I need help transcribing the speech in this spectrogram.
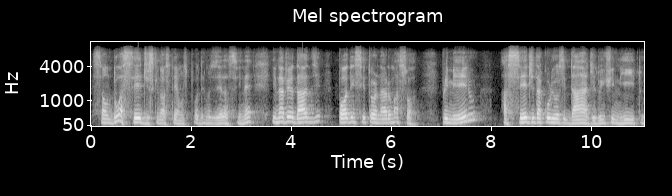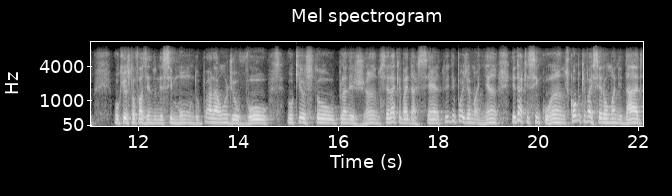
São duas sedes que nós temos, podemos dizer assim, né? E na verdade podem se tornar uma só. Primeiro, a sede da curiosidade, do infinito, o que eu estou fazendo nesse mundo, para onde eu vou, o que eu estou planejando, será que vai dar certo? E depois de amanhã? E daqui cinco anos? Como que vai ser a humanidade?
